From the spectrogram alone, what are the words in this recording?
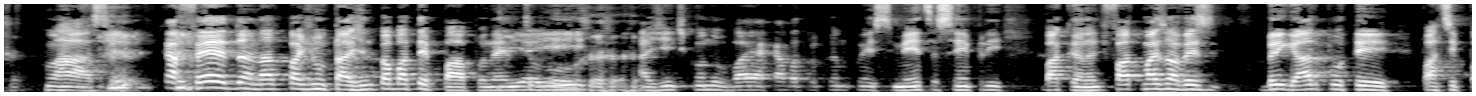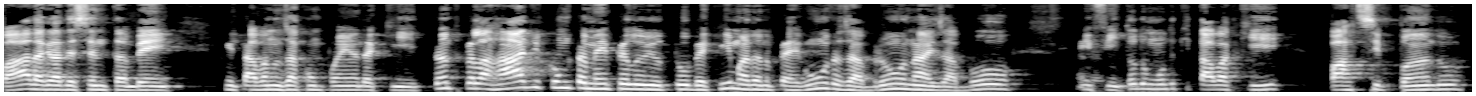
Massa. Café é danado para juntar a gente para bater papo, né? Muito e aí bom. a gente quando vai acaba trocando conhecimentos, é sempre bacana. De fato, mais uma vez, obrigado por ter participado, agradecendo também quem estava nos acompanhando aqui, tanto pela rádio como também pelo YouTube aqui, mandando perguntas, a Bruna, a Isabô, enfim, todo mundo que estava aqui participando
